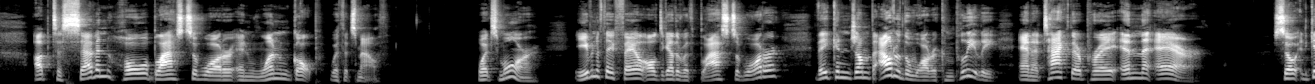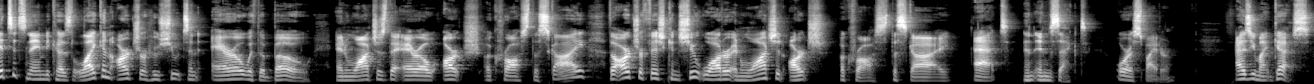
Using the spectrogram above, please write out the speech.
up to seven whole blasts of water in one gulp with its mouth. What's more, even if they fail altogether with blasts of water, they can jump out of the water completely and attack their prey in the air. So it gets its name because, like an archer who shoots an arrow with a bow, and watches the arrow arch across the sky, the archerfish can shoot water and watch it arch across the sky at an insect or a spider. As you might guess,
